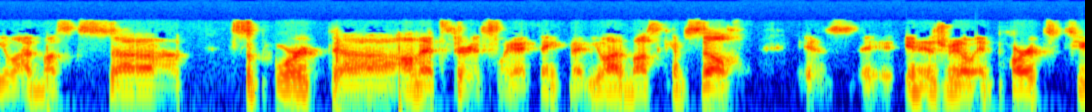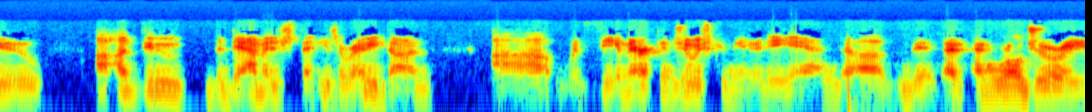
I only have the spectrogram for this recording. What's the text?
Elon Musk's uh, support uh, all that seriously. I think that Elon Musk himself is in Israel in part to uh, undo the damage that he's already done uh, with the American Jewish community and the, and world Jewry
